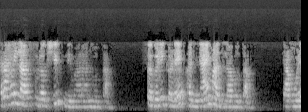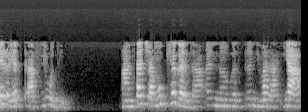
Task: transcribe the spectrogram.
राहायला सुरक्षित निवारा नव्हता. सगळीकडे अन्याय माजला होता. त्यामुळे रयत त्रासली होती. माणसाच्या मुख्य गरजा अन्न वस्त्र निवारा या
